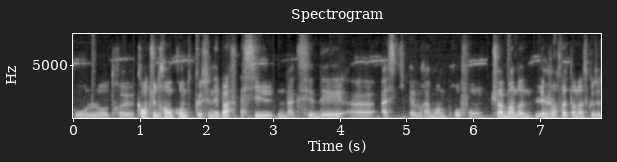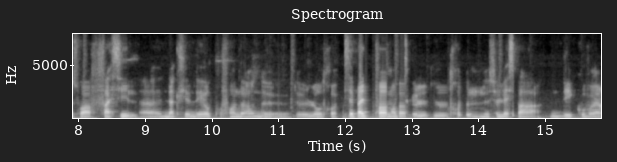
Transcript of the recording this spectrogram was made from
pour l'autre, quand tu te rends compte que ce n'est pas facile d'accéder euh, à ce qui est vraiment profond, tu abandonnes. Les gens s'attendent à ce que ce soit facile euh, d'accéder aux profondeurs de, de l'autre. C'est pas forcément parce que l'autre ne se laisse pas découvrir,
